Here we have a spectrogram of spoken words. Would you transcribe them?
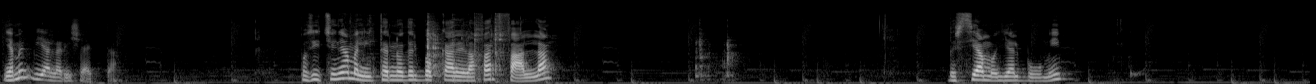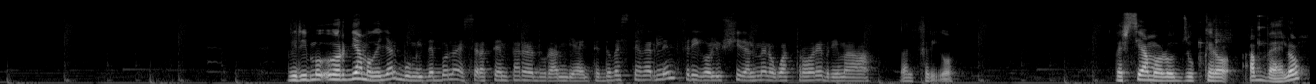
Diamo il via alla ricetta. Posizioniamo all'interno del boccale la farfalla versiamo gli albumi Vi ricordiamo che gli albumi debbono essere a temperatura ambiente, dovreste averli in frigo, li uscite almeno 4 ore prima dal frigo. Versiamo lo zucchero a velo,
